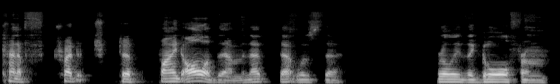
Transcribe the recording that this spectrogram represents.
kind of try to, to find all of them. And that, that was the, really the goal from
